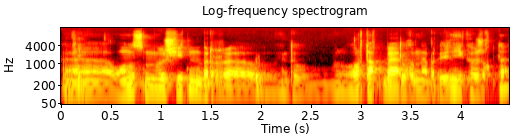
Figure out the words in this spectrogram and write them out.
okay. ә, онысын өлшейтін бір енді ортақ барлығына бір линейка жоқ та.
